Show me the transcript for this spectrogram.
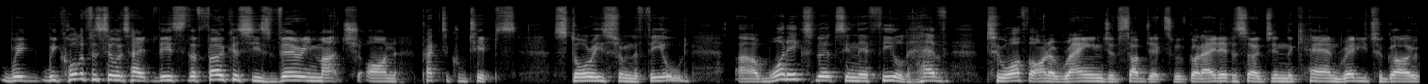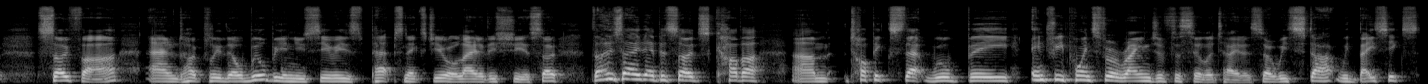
we we call it facilitate this. The focus is very much on practical tips stories from the field, uh, what experts in their field have to offer on a range of subjects. We've got eight episodes in the can ready to go so far, and hopefully there will be a new series perhaps next year or later this year. So, those eight episodes cover um, topics that will be entry points for a range of facilitators. So we start with basics.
